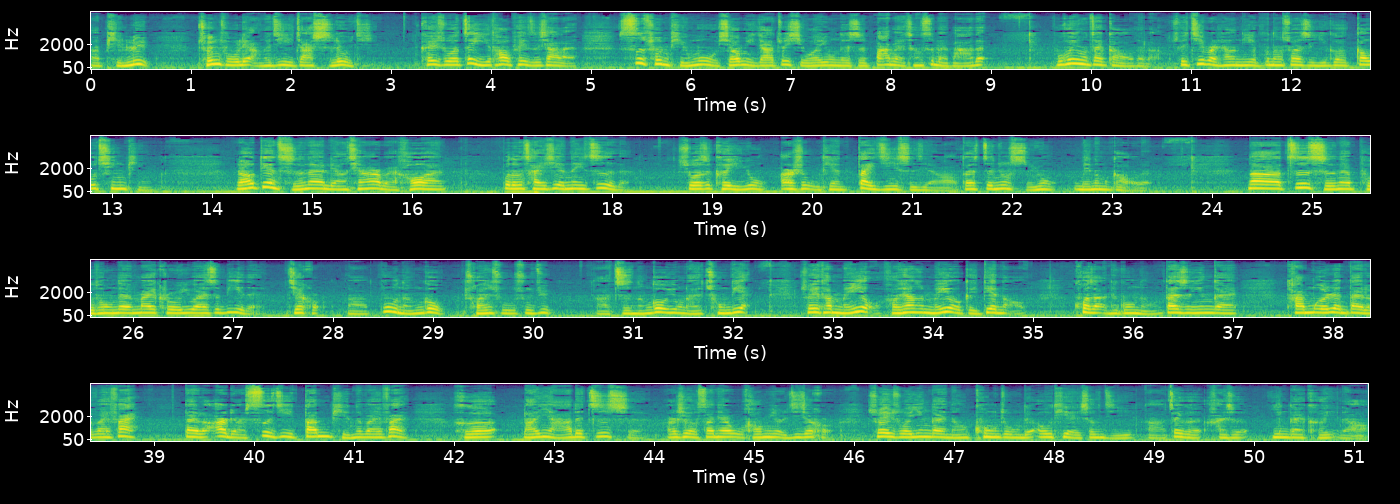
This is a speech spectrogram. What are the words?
呃频率，存储两个 G 加十六 G，可以说这一套配置下来，四寸屏幕，小米家最喜欢用的是八百乘四百八的，不会用再高的了，所以基本上你也不能算是一个高清屏。然后电池呢，两千二百毫安，不能拆卸内置的，说是可以用二十五天待机时间啊，但是真正使用没那么高的。那支持呢普通的 micro USB 的接口啊，不能够传输数据啊，只能够用来充电，所以它没有，好像是没有给电脑扩展的功能，但是应该它默认带了 WiFi，带了 2.4G 单频的 WiFi 和蓝牙的支持，而且有3.5毫米耳机接口，所以说应该能空中的 OTA 升级啊，这个还是应该可以的啊。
